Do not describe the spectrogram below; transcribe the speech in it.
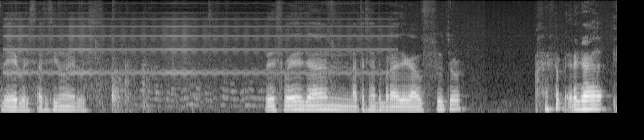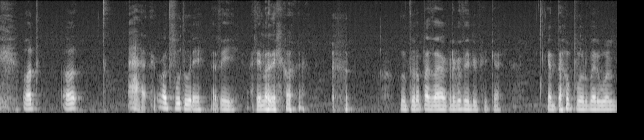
de héroes, asesino de héroes. Después ya en la tercera temporada llega Future. Verga. Ot, ot, ah, ot Future, así, así lo digo. Futuro pasado creo que significa. Cantado por Berwolf.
